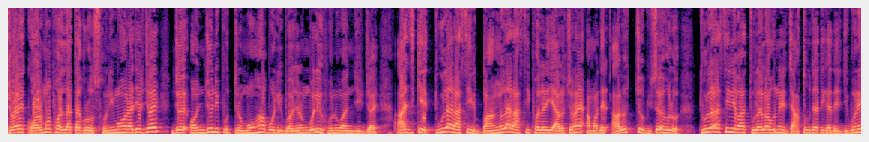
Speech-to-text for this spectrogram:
জয় কর্মফলদাতা গ্রহ শনি মহারাজের জয় জয় অঞ্জনী পুত্র মহাবলী বজরংবলী হনুমানজির জয়। আজকে তুলা রাশির বাংলা রাশিফলের এই আলোচনায় আমাদের আলোচ্য বিষয় হলো তুলা রাশির বা তুলা লগ্নের জাতক জাতিকাদের জীবনে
